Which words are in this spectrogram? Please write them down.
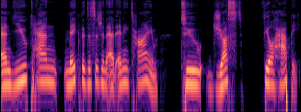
And you can make the decision at any time to just feel happy.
